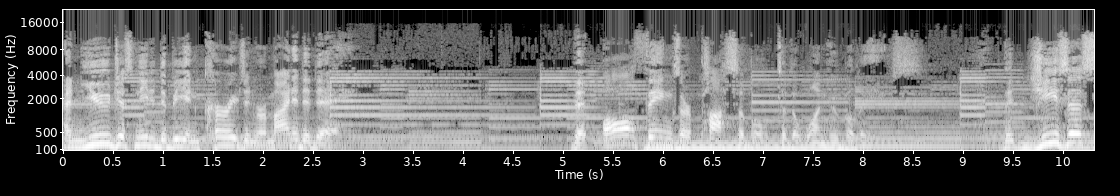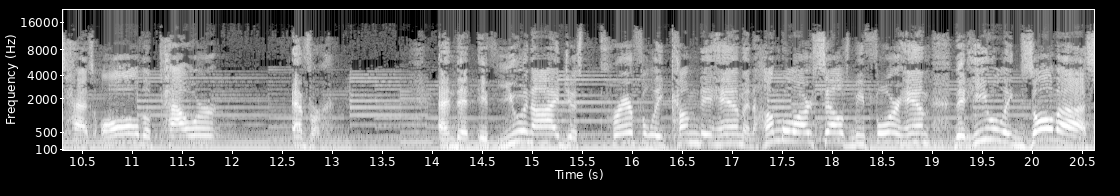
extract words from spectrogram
And you just needed to be encouraged and reminded today that all things are possible to the one who believes. That Jesus has all the power ever. And that if you and I just prayerfully come to Him and humble ourselves before Him, that He will exalt us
